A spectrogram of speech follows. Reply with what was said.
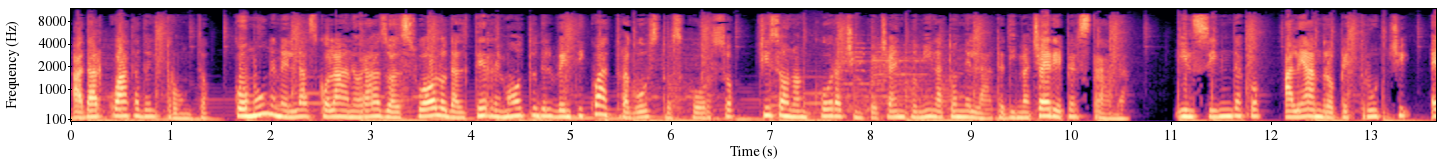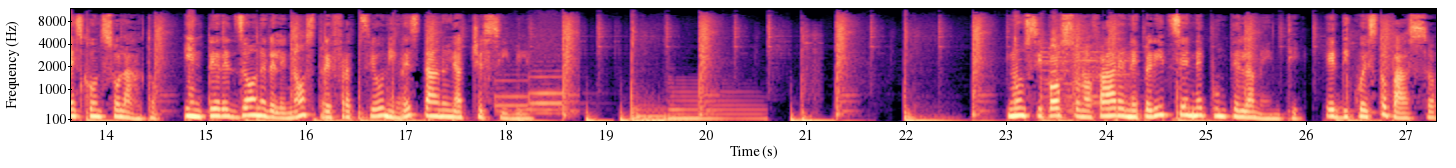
Ad Arquata del Tronto, comune nell'Ascolano raso al suolo dal terremoto del 24 agosto scorso, ci sono ancora 500.000 tonnellate di macerie per strada. Il sindaco, Aleandro Petrucci, è sconsolato, intere zone delle nostre frazioni restano inaccessibili. Non si possono fare né perizie né puntellamenti, e di questo passo,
